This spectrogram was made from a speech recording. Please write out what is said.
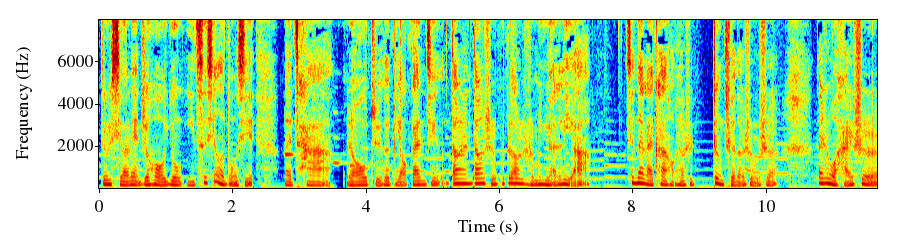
就是洗完脸之后用一次性的东西来擦，然后觉得比较干净。当然当时不知道是什么原理啊，现在来看好像是正确的，是不是？但是我还是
